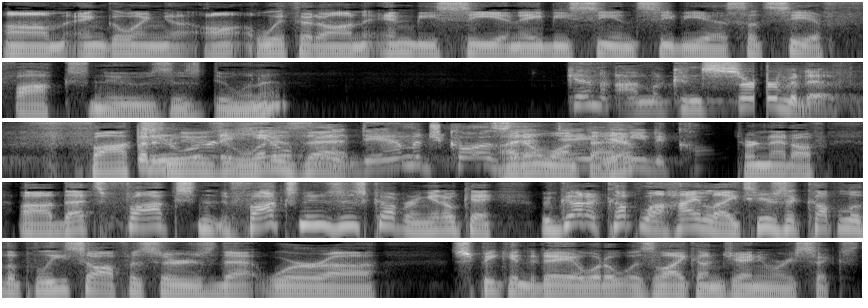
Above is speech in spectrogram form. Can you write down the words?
Um, and going uh, with it on NBC and ABC and CBS. Let's see if Fox News is doing it. Again, I'm a conservative. Fox News. What is that? Damage caused I don't want day, that. need to call- Turn that off. Uh, that's Fox. Fox News is covering it. Okay, we've got a couple of highlights. Here's a couple of the police officers that were uh, speaking today of what it was like on January 6th.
